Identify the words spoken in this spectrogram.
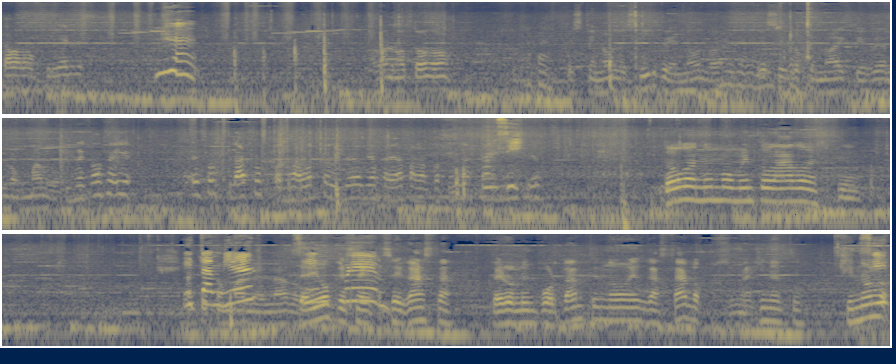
Todo pierde. No, no todo. Es que no le sirve, ¿no? No, Eso es lo que no hay que ver lo malo. Recoge esos platos, por favor, que los llevas ya para allá, para la cocina. Ay, sí. Todo en un momento dado, este, Y también, te digo que se, se gasta, pero lo importante no es gastarlo, pues imagínate. Si no, Sí. lo,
